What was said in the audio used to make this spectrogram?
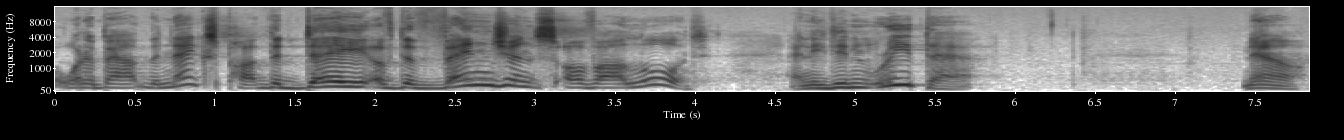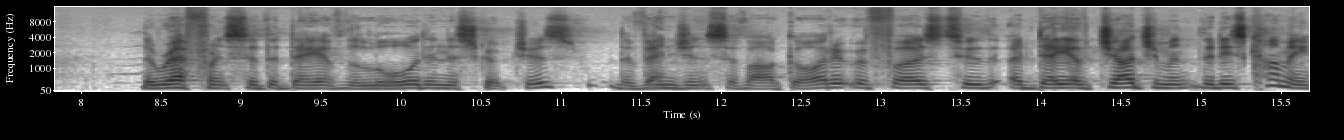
but what about the next part? The day of the vengeance of our Lord. And he didn't read that. Now, the reference to the day of the Lord in the scriptures, the vengeance of our God, it refers to a day of judgment that is coming.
